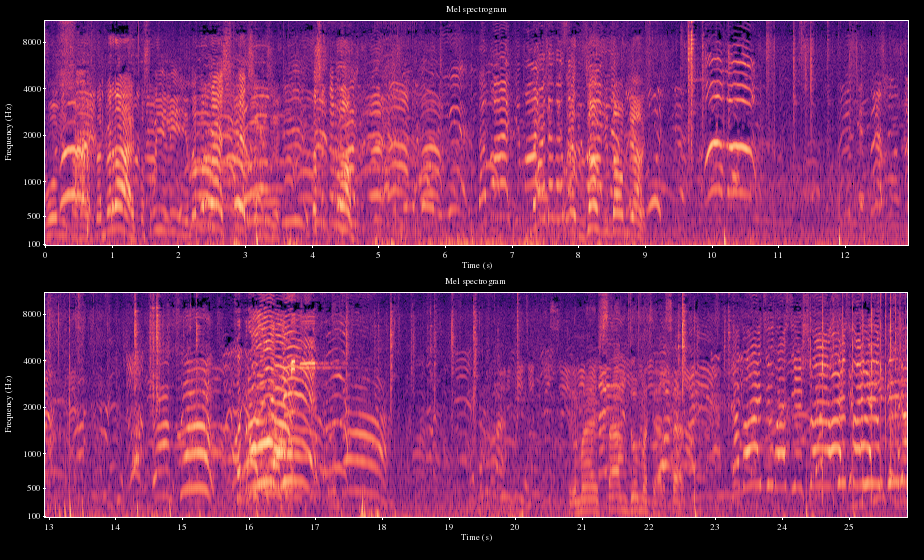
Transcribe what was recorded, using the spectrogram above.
Умніця, Гарик. Набирай по своїй лінії, набирай швидше біжи. Та що ти робиш? Давайте, Давай до нас! Взяв, віддав м'яч. Ти маєш сам думати, Арсен. Давайте, у вас есть шанс! Исмаил, вперед!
